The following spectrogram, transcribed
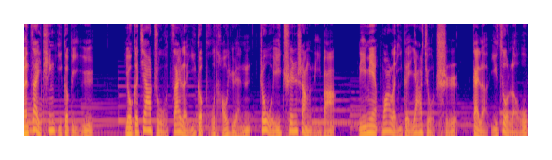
们再听一个比喻：有个家主栽了一个葡萄园，周围圈上篱笆，里面挖了一个压酒池，盖了一座楼，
